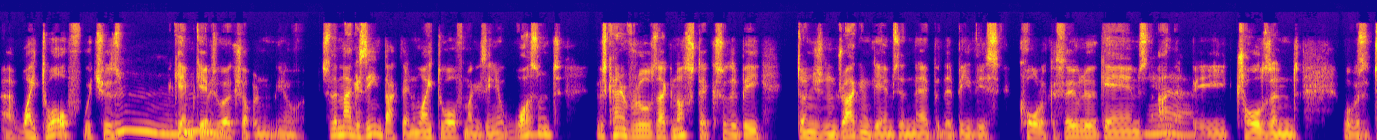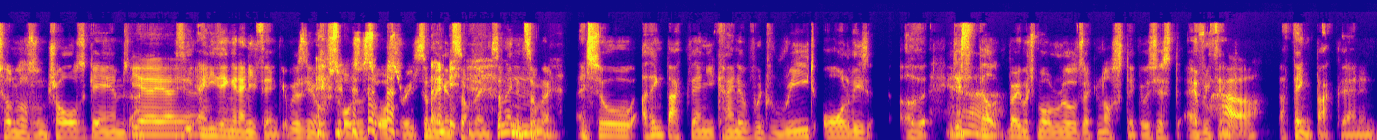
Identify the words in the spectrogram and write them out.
uh, White Dwarf, which was mm. Game Games mm. Workshop, and you know, so the magazine back then, White Dwarf magazine, it wasn't. It was kind of rules agnostic, so there'd be Dungeons and Dragon games in there, but there'd be these Call of Cthulhu games, yeah. and there'd be Trolls and what was it, Tunnels and Trolls games, yeah, yeah, yeah, anything and anything. It was you know swords and sorcery, something and something, something and mm. something. And so I think back then you kind of would read all of these other. It yeah. just felt very much more rules agnostic. It was just everything. Wow. I think back then, and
